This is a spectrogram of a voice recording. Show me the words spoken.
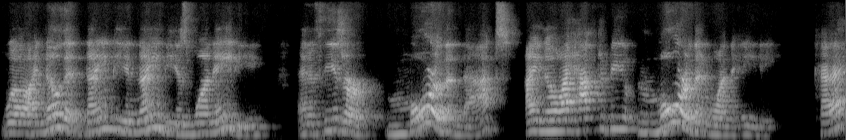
Well, I know that ninety and ninety is one eighty, and if these are more than that, I know I have to be more than one eighty, okay?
